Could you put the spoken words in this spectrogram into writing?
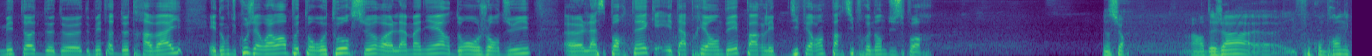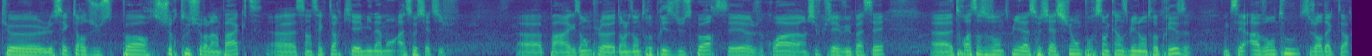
méthodes, de, méthodes de travail. Et donc, du coup, j'aimerais avoir un peu ton retour sur euh, la manière dont aujourd'hui euh, la Sportec est appréhendée par les différentes parties prenantes du sport. Bien sûr. Alors déjà, il faut comprendre que le secteur du sport, surtout sur l'impact, c'est un secteur qui est éminemment associatif. par exemple, dans les entreprises du sport, c'est, je crois, un chiffre que j'avais vu passer, 360 euh, 000 associations pour 115 000 entreprises. Donc c'est avant tout ce genre d'acteurs.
